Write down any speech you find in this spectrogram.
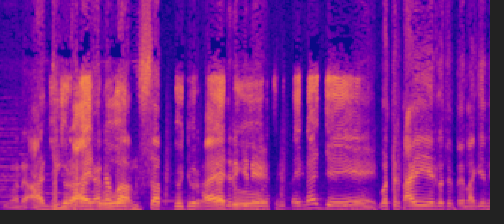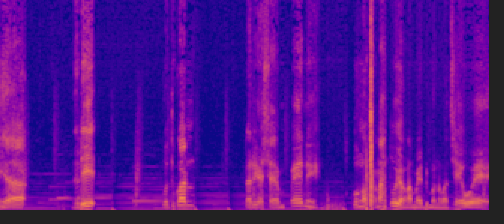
gimana? Anjing Jujur aja, Dut. bangsat. jujur Nah, aja jadi Dut. gini. ceritain aja. Nih, gue ceritain, gue ceritain lagi nih ya. Jadi, gue tuh kan dari SMP nih, gue nggak pernah tuh yang namanya demen sama cewek.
